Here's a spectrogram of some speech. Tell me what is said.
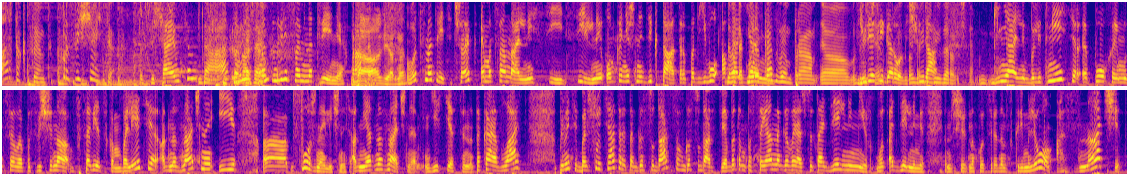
арт-акцент. Просвещайся. Посвящаемся. Да, Мы, мы продолжаем. остановились с вами на трениях, правда? Да, верно. Вот смотрите, человек эмоциональный, си- сильный, он, конечно, диктатор, под его Давай так, мы рассказываем про э, Юрия Григоровича, Юрия да. Григоровича, да. Гениальный балетмейстер, эпоха ему целая посвящена в советском балете, однозначно, и э, сложная личность, а неоднозначная, естественно. Такая власть, понимаете, Большой театр – это государство в государстве, об этом постоянно говорят, что это отдельный мир, вот отдельный мир. Он еще находится рядом с Кремлем, а значит,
